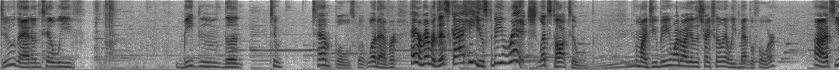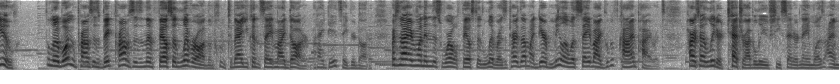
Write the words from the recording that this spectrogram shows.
do that until we've beaten the two temples, but whatever. Hey, remember this guy? He used to be rich. Let's talk to him. Who might you be? Why do I get the strange feeling that we've met before? Ah, it's you. The little boy who promises big promises and then fails to deliver on them. Hmm, too bad you couldn't save my daughter. But I did save your daughter. But not everyone in this world fails to deliver. As it turns out, my dear Mila was saved by a group of kind pirates. Pirates had a leader, Tetra, I believe she said her name was. I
